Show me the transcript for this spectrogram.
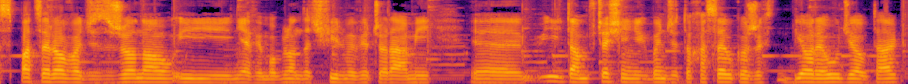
spacerować z żoną i nie wiem, oglądać filmy wieczorami. E, I tam wcześniej niech będzie to hasełko, że biorę udział, tak,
